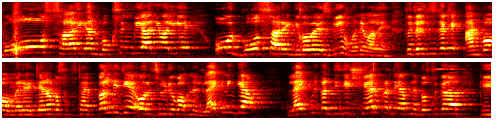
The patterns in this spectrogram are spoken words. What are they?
बहुत सारी अनबॉक्सिंग भी आने वाली है और बहुत सारे गिव भी होने वाले हैं। तो जल्दी से जाके अनबॉक्स मेरे चैनल को सब्सक्राइब कर लीजिए और इस वीडियो को आपने लाइक नहीं किया लाइक भी कर दीजिए शेयर कर दिए अपने दोस्तों का कि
